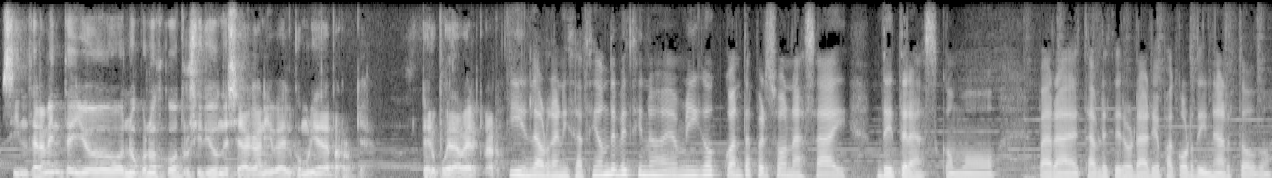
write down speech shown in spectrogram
Sinceramente yo no conozco otro sitio donde se haga a nivel comunidad de parroquia, pero puede haber, claro. Y en la organización de vecinos y amigos, ¿cuántas personas hay detrás como para establecer horarios, para coordinar todo?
